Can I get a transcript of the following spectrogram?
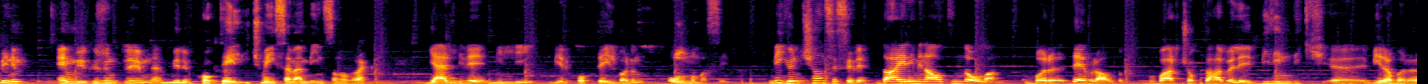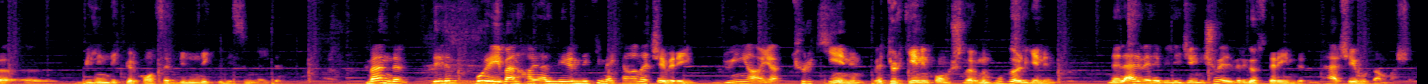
Benim en büyük üzüntülerimden biri kokteyl içmeyi seven bir insan olarak yerli ve milli bir kokteyl barın olmamasıydı. Bir gün şans eseri dairemin altında olan barı devraldım. Bu bar çok daha böyle bilindik e, bira barı, e, bilindik bir konsept, bilindik bir isimleydi. Ben de dedim burayı ben hayallerimdeki mekana çevireyim. Dünyaya Türkiye'nin ve Türkiye'nin komşularının bu bölgenin neler verebileceğini şöyle bir göstereyim dedim. Her şey buradan başladı.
